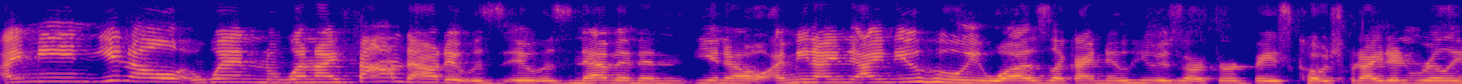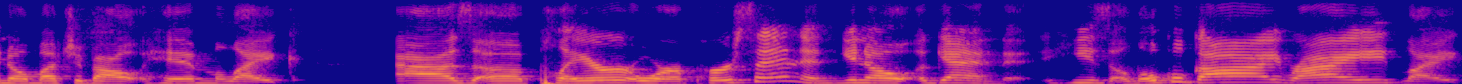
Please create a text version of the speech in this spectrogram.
I mean, you know, when when I found out it was it was Nevin, and you know, I mean, I I knew who he was. Like, I knew he was our third base coach, but I didn't really know much about him, like as a player or a person. And you know, again, he's a local guy, right? Like,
